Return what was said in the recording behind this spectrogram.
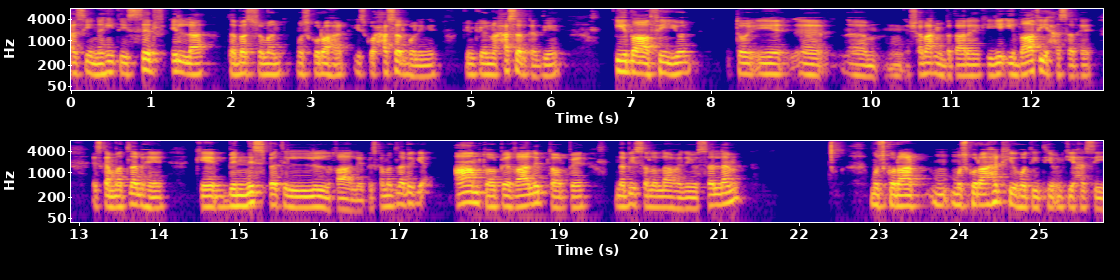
ہنسی نہیں تھی، صرف اللہ تبسمن مسکراہٹ، اس کو حسر بولیں گے کیونکہ انہوں نے حسر کر دیے اضافی تو یہ شرح میں بتا رہے ہیں کہ یہ اضافی حسر ہے۔ اس کا مطلب ہے کہ بنسبت للغالب۔ اس کا مطلب ہے کہ عام طور پہ، غالب طور پہ نبی صلی اللہ علیہ وسلم مسکراہٹ مسکراہٹ ہی ہوتی تھی ان کی ہنسی۔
